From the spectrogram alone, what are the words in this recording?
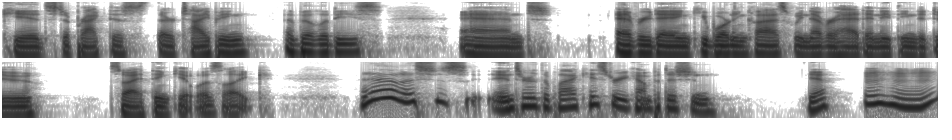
kids to practice their typing abilities. And every day in keyboarding class, we never had anything to do. So I think it was like, yeah, let's just enter the Black History competition. Yeah. Mm-hmm.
